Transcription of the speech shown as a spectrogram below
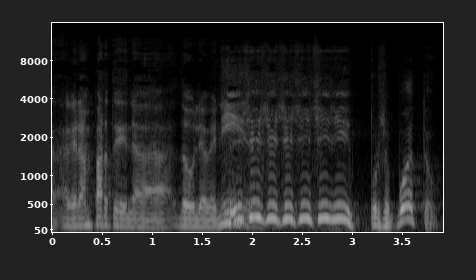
a- a gran parte de la doble avenida. Sí, sí, sí, sí, sí, sí, sí, por supuesto.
